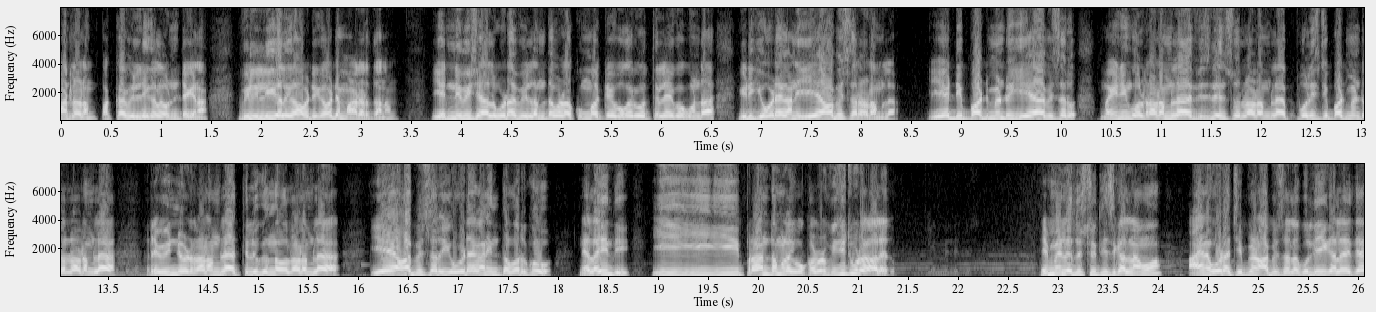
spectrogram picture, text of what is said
మాట్లాడడం. పక్కా వీళ్ళు లీగల్గా ఉంటే గిన వీళ్ళు లీగల్ కాబట్టి కాబట్టి మాట్లాడుతున్నాం. ఎన్ని విషయాలు కూడా వీళ్ళంతా కూడా కుమ్మక్కి ఒకరికి తెలియకోకుండా వీడికి ఎవడే కానీ ఏ ఆఫీసర్ రావడంలే. ఏ డిపార్ట్మెంట్ ఏ ఆఫీసర్ మైనింగ్ వాళ్ళు రావడంలే విజిలెన్స్ వాళ్ళు రావడంలే పోలీస్ డిపార్ట్మెంట్ వాళ్ళు రావడంలే రెవెన్యూ రావడంలే తెలుగు వాళ్ళు రావడంలే ఏ ఆఫీసర్ ఎవడే కానీ ఇంతవరకు నెలయింది ఈ ఈ ఈ ప్రాంతంలో ఒకడు విజిట్ కూడా కాలేదు. ఎమ్మెల్యే దృష్టికి తీసుకెళ్ళినాము. ఆయన కూడా చెప్పిన ఆఫీసర్లకు లీగల్ అయితే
